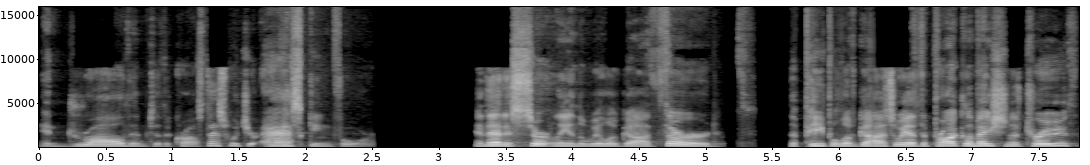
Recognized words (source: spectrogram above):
and draw them to the cross. That's what you're asking for. And that is certainly in the will of God. Third, the people of God. So we have the proclamation of truth,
